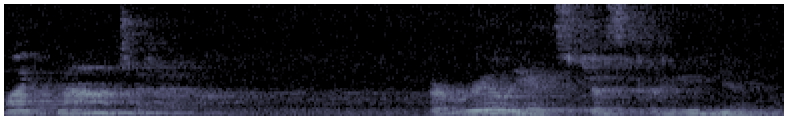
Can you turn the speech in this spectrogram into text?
like magic. But really, it's just communion.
